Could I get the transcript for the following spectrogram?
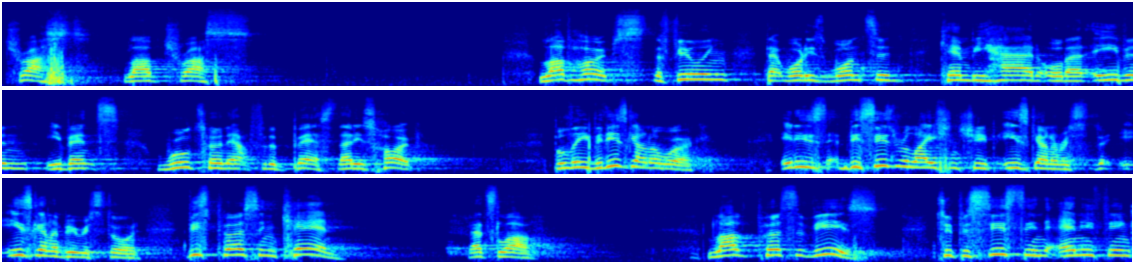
Trust. Love trusts. Love hopes the feeling that what is wanted can be had or that even events will turn out for the best. That is hope. Believe it is going to work. It is, this is relationship is going, to is going to be restored. This person can. That's love. Love perseveres. To persist in anything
